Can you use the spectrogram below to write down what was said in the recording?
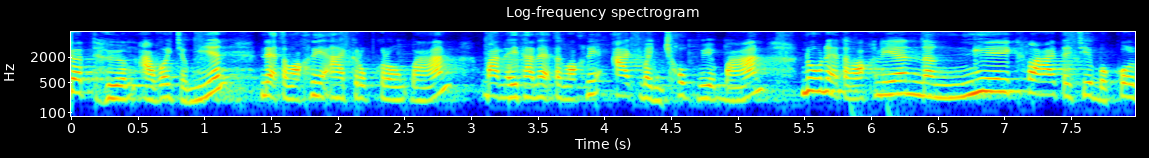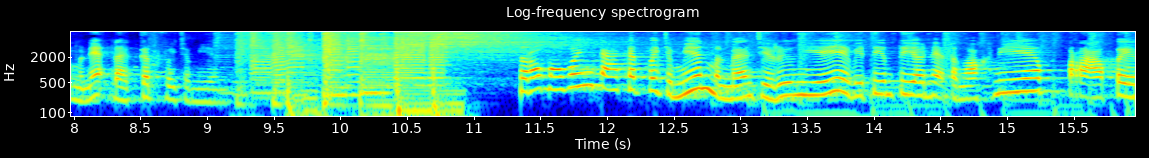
គិតរឿងអវិជ្ជមានអ្នកទាំងអស់គ្នាអាចគ្រប់គ្រងបានបានន័យថាអ្នកទាំងអស់គ្នាអាចបញ្ឈប់វាបាននោះអ្នកទាំងអស់គ្នានឹងងាយคล้ายទៅជាបុគ្គលម្នាក់ដែលគិតវិជ្ជមានសរុបមកវិញការគិតវិជ្ជមានមិនមែនជារឿងងាយទេវាទាមទារឲ្យអ្នកទាំងអស់គ្នាប្រើពេល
